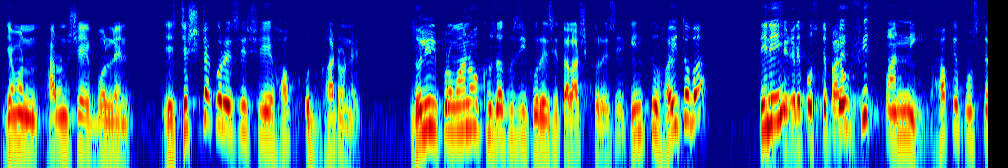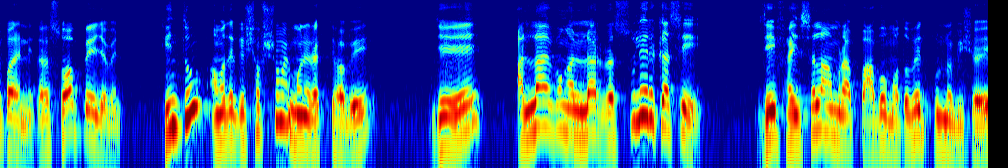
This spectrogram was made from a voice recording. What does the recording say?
যেমন হারুন সাহেব বললেন যে চেষ্টা করেছে সে হক উদ্ঘাটনের। দলিল প্রমাণও খোঁজাখুঁজি করেছে তালাশ করেছে কিন্তু হয়তোবা তিনি সেখানে পৌঁছতে তৌফিক পাননি হকে পৌঁছতে পারেননি তারা সব পেয়ে যাবেন। কিন্তু আমাদেরকে সবসময় মনে রাখতে হবে যে আল্লাহ এবং আল্লাহর রসুলের কাছে যে ফাইসলা আমরা পাবো মতভেদপূর্ণ বিষয়ে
